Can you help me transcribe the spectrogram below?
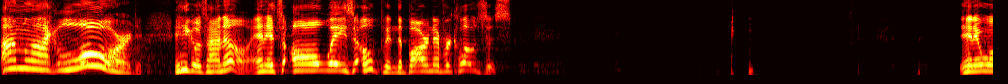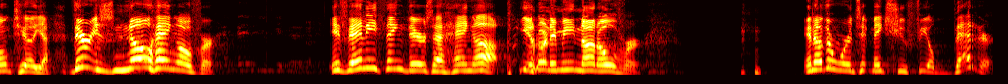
I'm like, Lord. And he goes, I know. And it's always open, the bar never closes. And it won't kill you. There is no hangover. If anything, there's a hang up. You know what I mean? Not over. In other words, it makes you feel better.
